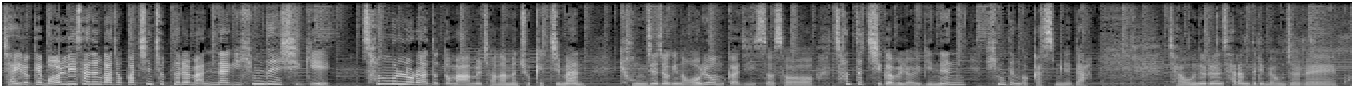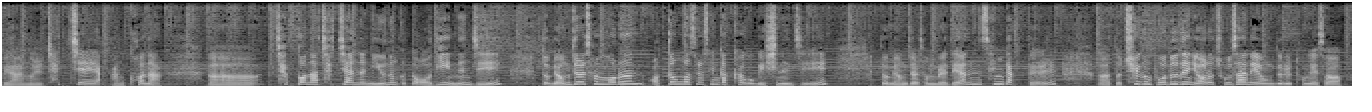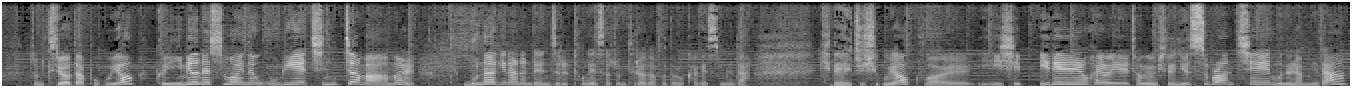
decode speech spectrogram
자, 이렇게 멀리 사는 가족과 친척들을 만나기 힘든 시기, 선물로라도 또 마음을 전하면 좋겠지만 경제적인 어려움까지 있어서 선뜻 지갑을 열기는 힘든 것 같습니다. 자, 오늘은 사람들이 명절에 고향을 찾지 않거나, 어, 찾거나 찾지 않는 이유는 또 어디에 있는지, 또 명절 선물은 어떤 것을 생각하고 계시는지, 또 명절 선물에 대한 생각들, 어, 또 최근 보도된 여러 조사 내용들을 통해서 좀 들여다보고요. 그 이면에 숨어 있는 우리의 진짜 마음을 문학이라는 렌즈를 통해서 좀 들여다보도록 하겠습니다. 기대해 주시고요. 9월 21일 화요일 정용실의 뉴스 브런치 문을 엽니다.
